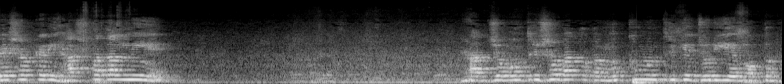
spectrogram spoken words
বেসরকারি হাসপাতাল নিয়ে রাজ্য মন্ত্রিসভা তথা মুখ্যমন্ত্রীকে জড়িয়ে বক্তব্য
